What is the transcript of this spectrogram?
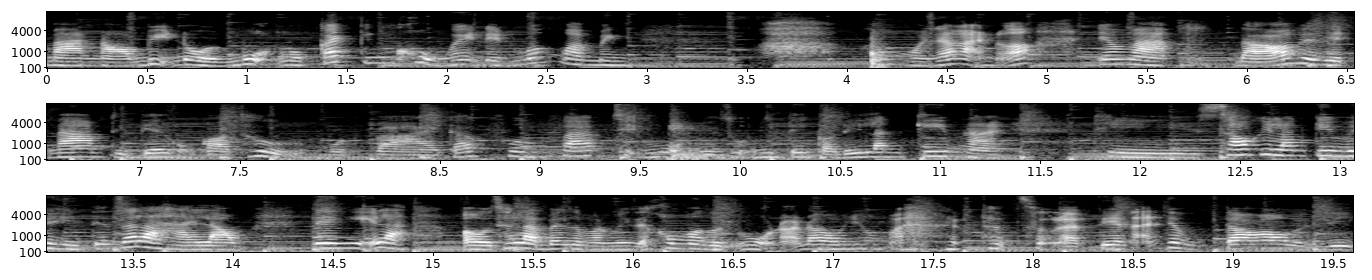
mà nó bị nổi mụn một cách kinh khủng ấy, đến mức mà mình không muốn nhắc lại nữa. Nhưng mà đó, về Việt Nam thì tiên cũng có thử một vài các phương pháp trị mụn. Ví dụ như tiên có đi lăn kim này, thì sau khi lăn kim về thì tiên rất là hài lòng. Tiên nghĩ là ờ chắc là bây giờ mà mình sẽ không bao giờ bị mụn nữa đâu, nhưng mà thật sự là tiên đã nhầm to. Bởi vì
